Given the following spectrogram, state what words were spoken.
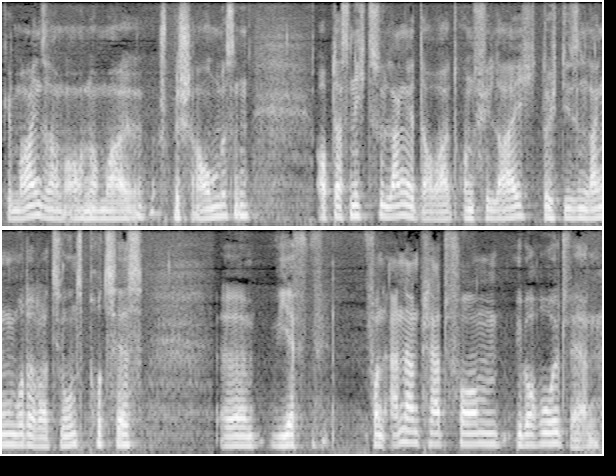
gemeinsam auch nochmal beschauen müssen, ob das nicht zu lange dauert und vielleicht durch diesen langen Moderationsprozess äh, wir von anderen Plattformen überholt werden.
